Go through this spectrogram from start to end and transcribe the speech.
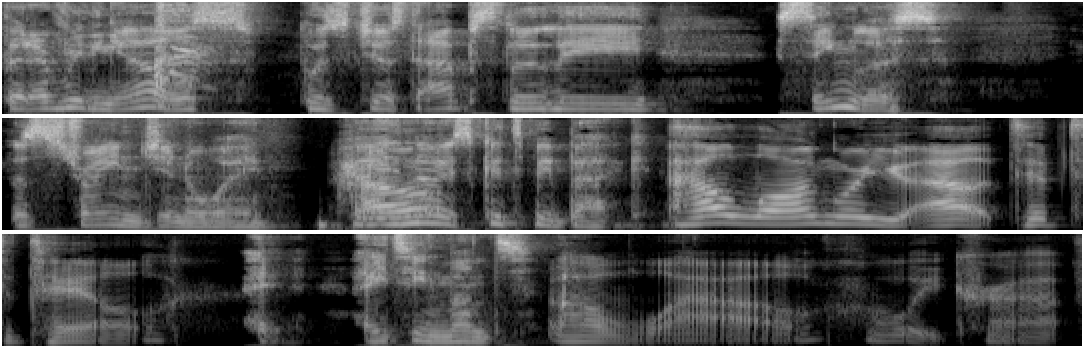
But everything else was just absolutely seamless. It was strange in a way. But how, no, it's good to be back. How long were you out tip to tail? 18 months. Oh, wow. Holy crap.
